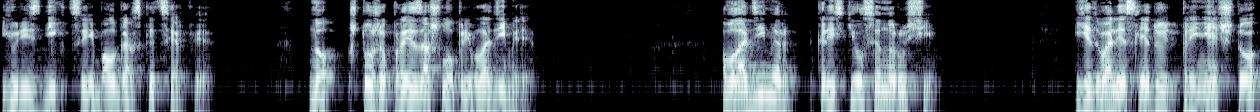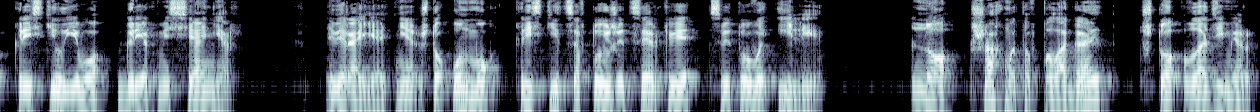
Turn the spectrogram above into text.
юрисдикцией болгарской церкви. Но что же произошло при Владимире? Владимир крестился на Руси едва ли следует принять, что крестил его грек-миссионер. Вероятнее, что он мог креститься в той же церкви святого Илии. Но Шахматов полагает, что Владимир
